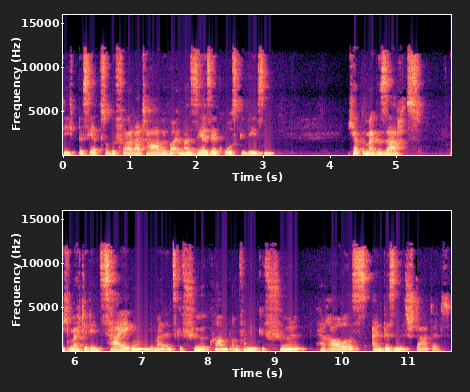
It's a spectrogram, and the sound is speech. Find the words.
die ich bis jetzt so gefördert habe, war immer sehr, sehr groß gewesen. Ich habe immer gesagt, ich möchte denen zeigen, wie man ins Gefühl kommt und von dem Gefühl heraus ein Business startet.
